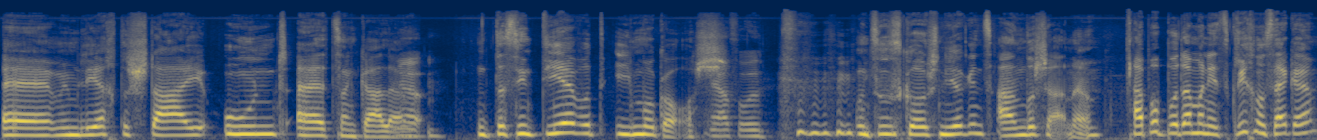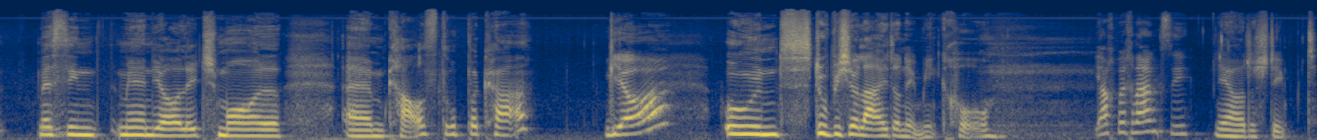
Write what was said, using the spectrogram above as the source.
äh, mit dem Liechtenstein und äh, St. Gallen. Ja. Und das sind die, wo du immer gehst. Ja, voll. Und sonst gehst du nirgends anders hin. Apropos, da muss ich jetzt gleich noch sagen, wir, sind, wir haben ja letztes Mal ähm, Chaos-Truppe gehabt. Ja? Und du bist ja leider nicht mitgekommen. Ja, ich war krank. gewesen. Ja, das stimmt.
